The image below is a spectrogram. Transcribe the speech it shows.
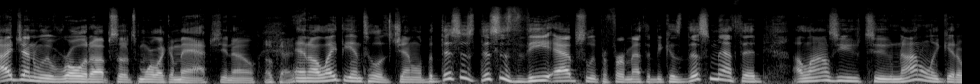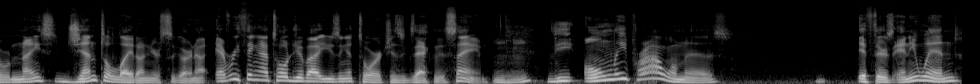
I generally roll it up so it's more like a match, you know. Okay. And I'll light the end until it's gentle. But this is this is the absolute preferred method because this method allows you to not only get a nice gentle light on your cigar. Now everything I told you about using a torch is exactly the same. Mm-hmm. The only problem is if there's any wind,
